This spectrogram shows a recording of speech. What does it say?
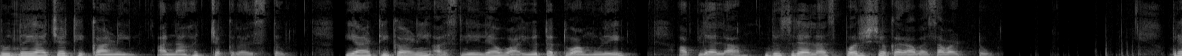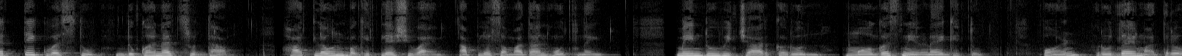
हृदयाच्या ठिकाणी अनाहत चक्र असतं. या ठिकाणी असलेल्या वायुतत्वामुळे आपल्याला दुसऱ्याला स्पर्श करावासा वाटतो. प्रत्येक वस्तू दुकानात सुद्धा हात लावून बघितल्याशिवाय आपलं समाधान होत नाही. मेंदू विचार करून मगच निर्णय घेतो. पण हृदय मात्र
